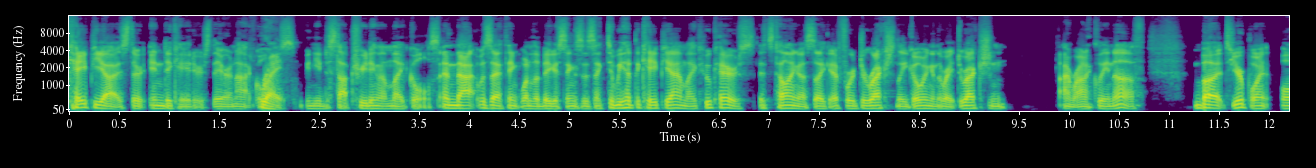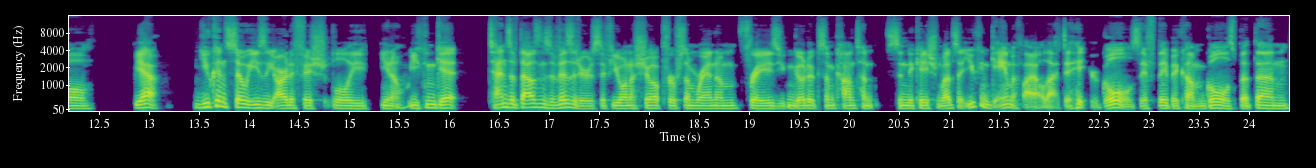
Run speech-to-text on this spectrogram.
KPIs, they're indicators. They are not goals. Right. We need to stop treating them like goals. And that was, I think, one of the biggest things is like, did we hit the KPI? I'm like, who cares? It's telling us like if we're directionally going in the right direction, ironically enough. But to your point, well, yeah, you can so easily artificially, you know, you can get tens of thousands of visitors if you want to show up for some random phrase. You can go to some content syndication website. You can gamify all that to hit your goals if they become goals. But then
